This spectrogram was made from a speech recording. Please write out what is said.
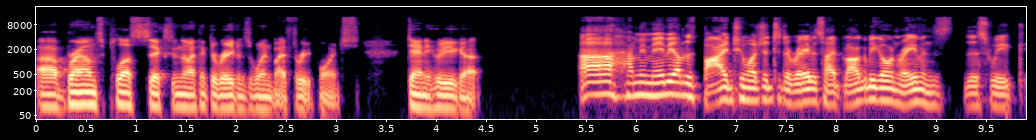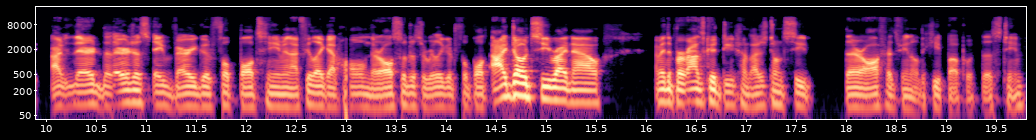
Uh, Browns plus six, and though I think the Ravens win by three points. Danny, who do you got? Uh, I mean, maybe I'm just buying too much into the Ravens hype, but I'm gonna be going Ravens this week. I mean, they're they're just a very good football team, and I feel like at home they're also just a really good football. I don't see right now. I mean, the Browns good defense. I just don't see their offense being able to keep up with this team.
